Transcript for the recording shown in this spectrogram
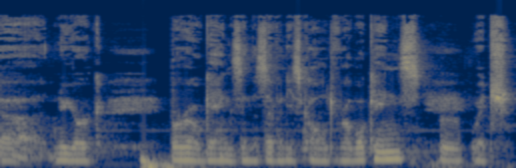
uh, New York borough gangs in the 70s called Rubble Kings, which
